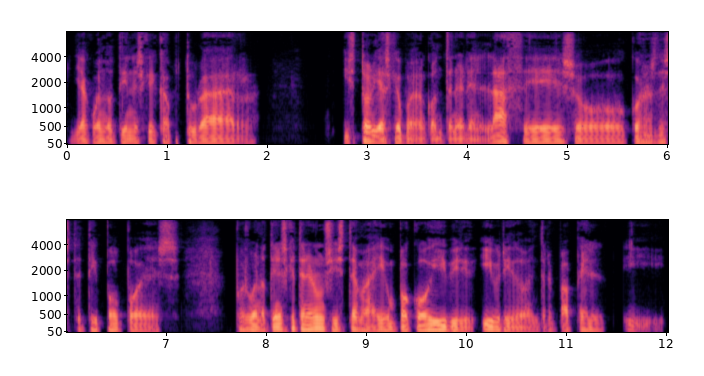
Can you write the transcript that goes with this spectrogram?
ya cuando tienes que capturar historias que puedan contener enlaces o cosas de este tipo, pues, pues bueno, tienes que tener un sistema ahí un poco híbrido entre papel y,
